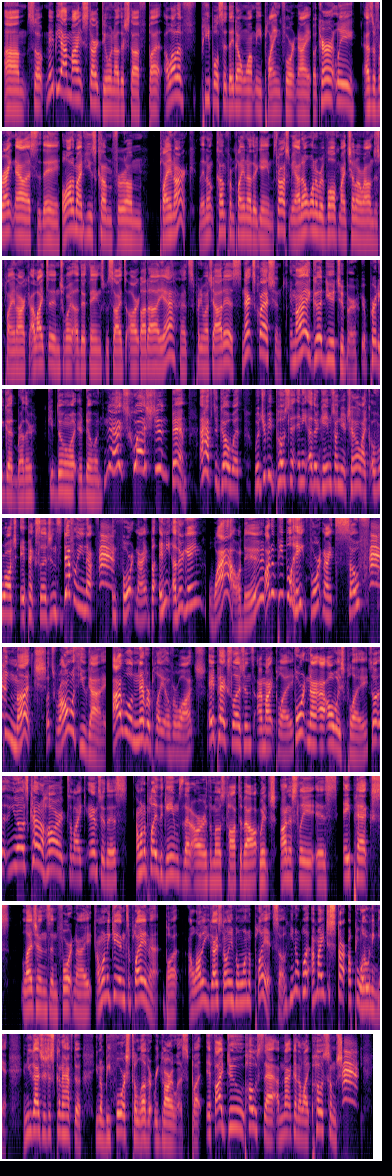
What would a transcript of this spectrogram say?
Um, so maybe I might start doing other stuff, but a lot of people said they don't want me playing Fortnite. But currently, as of right now, as today, a lot of my views come from playing Ark. They don't come from playing other games. Trust me, I don't want to revolve my channel around just playing Ark. I like to enjoy other things besides Ark. But uh yeah, that's pretty much how it is. Next question. Am I a good YouTuber? You're pretty good, brother. Keep doing what you're doing. Next question. Bam. I have to go with Would you be posting any other games on your channel like Overwatch, Apex Legends? Definitely not in Fortnite, but any other game? Wow, dude. Why do people hate Fortnite so fucking much? What's wrong with you guys? I will never play Overwatch. Apex Legends, I might play. Fortnite, I always play. So, you know, it's kind of hard to like answer this. I want to play the games that are the most talked about, which honestly is Apex, Legends and Fortnite. I want to get into playing that, but a lot of you guys don't even want to play it. So, you know what? I might just start uploading it. And you guys are just going to have to, you know, be forced to love it regardless. But if I do post that, I'm not going to like post some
